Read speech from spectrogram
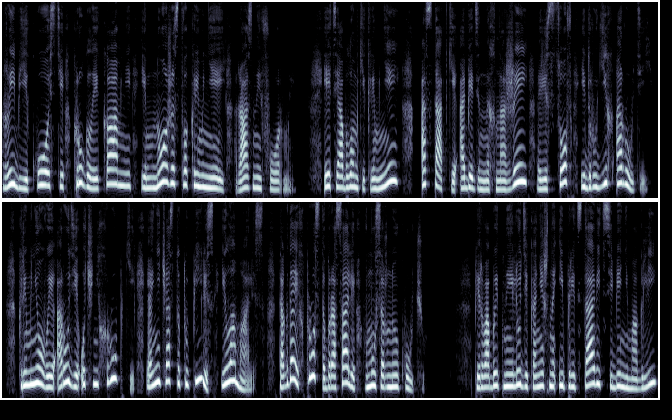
рыбьи кости, круглые камни и множество кремней разной формы. Эти обломки кремней – остатки обеденных ножей, резцов и других орудий. Кремневые орудия очень хрупкие, и они часто тупились и ломались. Тогда их просто бросали в мусорную кучу. Первобытные люди, конечно, и представить себе не могли,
